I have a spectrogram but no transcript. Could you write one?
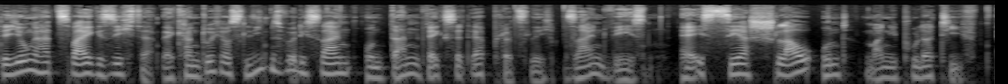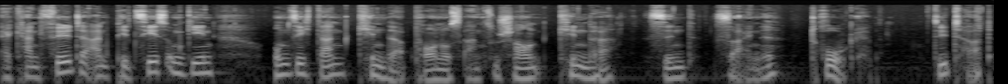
der Junge hat zwei Gesichter. Er kann durchaus liebenswürdig sein und dann wechselt er plötzlich sein Wesen. Er ist sehr schlau und manipulativ. Er kann Filter an PCs umgehen, um sich dann Kinderpornos anzuschauen. Kinder sind seine Droge. Zitat.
